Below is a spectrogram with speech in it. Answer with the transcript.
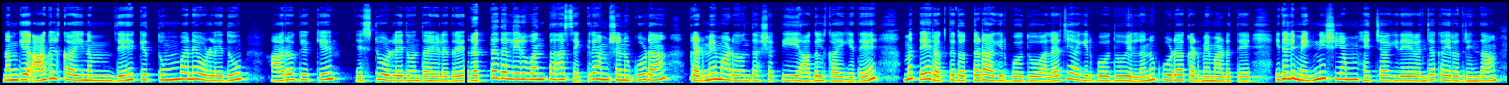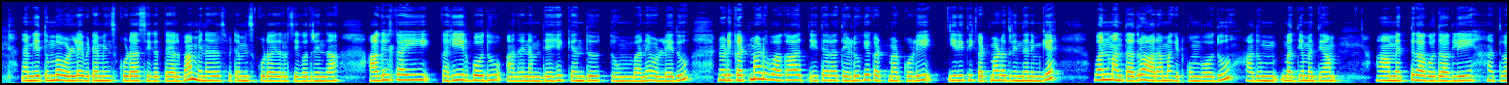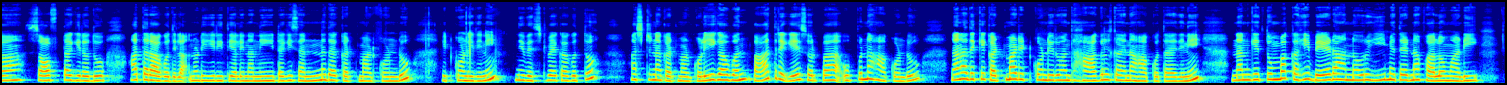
ನಮಗೆ ಹಾಗಲಕಾಯಿ ನಮ್ಮ ದೇಹಕ್ಕೆ ತುಂಬಾ ಒಳ್ಳೆಯದು ಆರೋಗ್ಯಕ್ಕೆ ಎಷ್ಟು ಒಳ್ಳೆಯದು ಅಂತ ಹೇಳಿದ್ರೆ ರಕ್ತದಲ್ಲಿರುವಂತಹ ಸಕ್ಕರೆ ಅಂಶನೂ ಕೂಡ ಕಡಿಮೆ ಮಾಡುವಂತಹ ಶಕ್ತಿ ಈ ಹಾಗಲಕಾಯಿಗಿದೆ. ಮತ್ತು ರಕ್ತದೊತ್ತಡ ಆಗಿರ್ಬೋದು, ಅಲರ್ಜಿ ಆಗಿರ್ಬೋದು, ಎಲ್ಲನೂ ಕೂಡ ಕಡಿಮೆ ಮಾಡುತ್ತೆ. ಇದರಲ್ಲಿ ಮೆಗ್ನೀಷಿಯಮ್ ಹೆಚ್ಚಾಗಿದೆ. ರಂಜಕ ಇರೋದ್ರಿಂದ ನಮಗೆ ತುಂಬ ಒಳ್ಳೆಯ ವಿಟಮಿನ್ಸ್ ಕೂಡ ಸಿಗುತ್ತೆ ಅಲ್ವಾ? ಮಿನರಲ್ಸ್, ವಿಟಮಿನ್ಸ್ ಕೂಡ ಇದರಲ್ಲಿ ಸಿಗೋದ್ರಿಂದ. ಹಾಗಲಕಾಯಿ ಕಹಿ ಇರ್ಬೋದು, ಆದರೆ ನಮ್ಮ ದೇಹಕ್ಕೆ ಅಂತೂ ತುಂಬಾ ಒಳ್ಳೆಯದು ನೋಡಿ ಕಟ್ ಮಾಡುವಾಗ ಈ ಥರ ತೆಳುಗೆ ಕಟ್ ಮಾಡ್ಕೊಳ್ಳಿ. ಈ ರೀತಿ ಕಟ್ ಮಾಡೋದ್ರಿಂದ ನಿಮಗೆ ಒನ್ ಮಂತ್ ಆದರೂ ಆರಾಮಾಗಿ ಇಟ್ಕೊಬೋದು. ಅದು ಮಧ್ಯ ಮಧ್ಯ ಮೆತ್ತಗಾಗೋದಾಗಲಿ ಅಥವಾ ಸಾಫ್ಟಾಗಿರೋದು ಆ ಥರ ಆಗೋದಿಲ್ಲ. ನೋಡಿ, ಈ ರೀತಿಯಲ್ಲಿ ನಾನು ನೀಟಾಗಿ ಸಣ್ಣದಾಗಿ ಕಟ್ ಮಾಡಿಕೊಂಡು ಇಟ್ಕೊಂಡಿದ್ದೀನಿ. ನೀವು ಎಷ್ಟು ಬೇಕಾಗುತ್ತೋ ಅಷ್ಟನ್ನು ಕಟ್ ಮಾಡ್ಕೊಳ್ಳಿ. ಈಗ ಒಂದು ಪಾತ್ರೆಗೆ ಸ್ವಲ್ಪ ಉಪ್ಪನ್ನ ಹಾಕ್ಕೊಂಡು ನಾನು ಅದಕ್ಕೆ ಕಟ್ ಮಾಡಿಟ್ಕೊಂಡಿರುವಂಥ ಹಾಗಲಕಾಯಿನ ಹಾಕ್ಕೋತಾ ಇದ್ದೀನಿ. ನನಗೆ ತುಂಬ ಕಹಿ ಬೇಡ ಅನ್ನೋರು ಈ ಮೆಥಡನ್ನ ಫಾಲೋ ಮಾಡಿ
